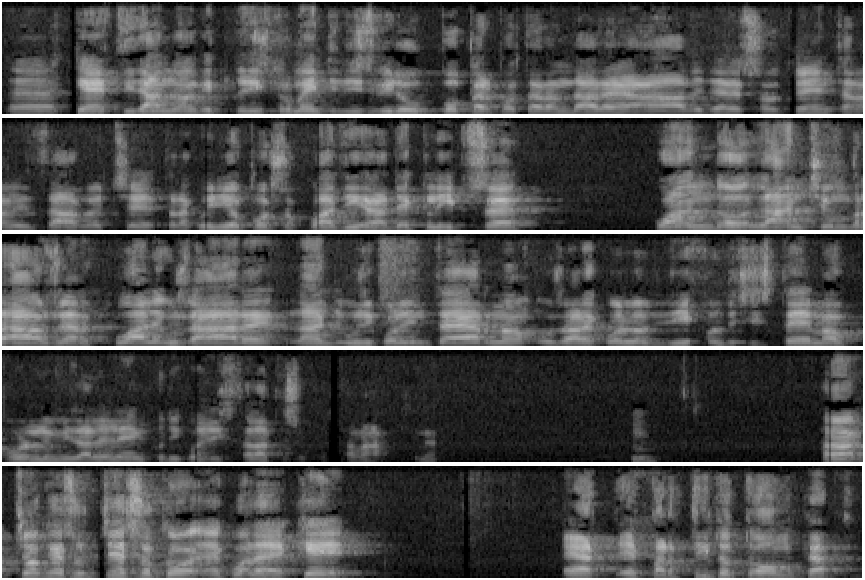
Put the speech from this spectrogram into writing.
eh, che ti danno anche tutti gli strumenti di sviluppo per poter andare a vedere il sorgente, analizzarlo, eccetera. Quindi io posso qua dire ad Eclipse quando lanci un browser, quale usare? Usi quello interno, usare quello di default di sistema, oppure lui mi dà l'elenco di quelli installati su questa macchina. Mm? Allora, ciò che è successo è qual è? Che è partito Tomcat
